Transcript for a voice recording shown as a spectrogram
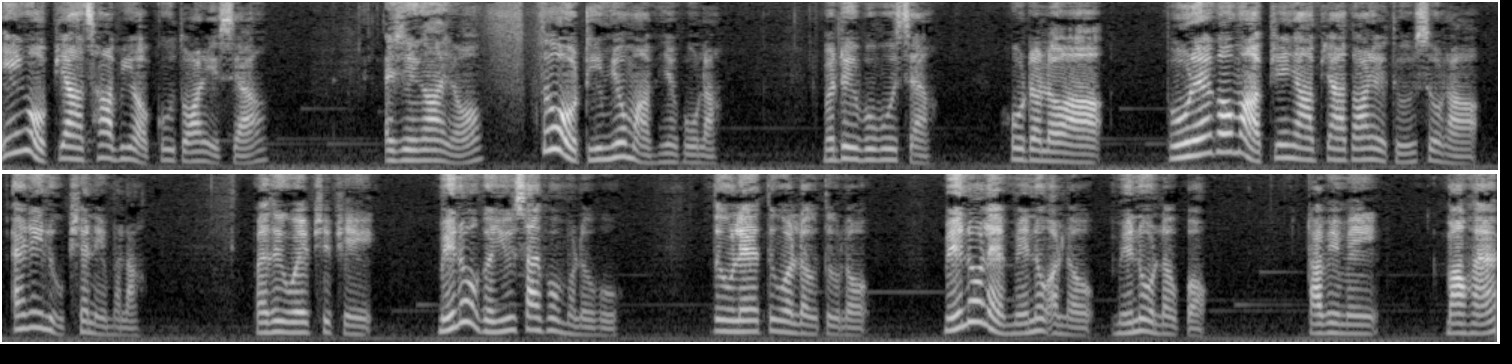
အင်းကိုပြချပြီးတော့ကူသွားတယ်ဆရာအရင်ကရောသူ့ကိုဒီမျိုးမှမြင်ဖို့လားမတွေ့ဘူးဘူးဆရာဟိုတလောကဘိုးရဲကောင်းမှပညာပြသွားတဲ့သူဆိုတော့အဲ့ဒီလူဖြစ်နေမလားဘယ်သူပဲဖြစ်ဖြစ်မင်းတို့ဂယူးဆိုင်ဖို့မလိုဘူး သူလဲသူ့အလုပ်သူ့လို့မင်းတို့လည်းမင်းတို့အလုပ်မင်းတို့လုပ်ပေါ့ဒါပေမဲ့မောင်ဟန်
